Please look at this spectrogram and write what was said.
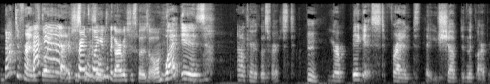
back to friends Back going in the to garbage. friends disposal. going into the garbage disposal. What is? I don't care who goes first. Mm. Your biggest friend that you shoved in the garbage.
